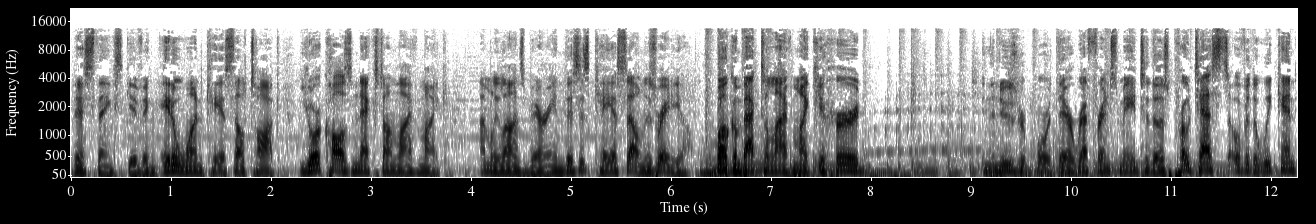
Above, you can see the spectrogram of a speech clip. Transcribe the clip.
this Thanksgiving? 801 KSL Talk. Your call's next on Live Mic. I'm Lee Lonsberry, and this is KSL News Radio. Welcome back to Live Mic. You heard in the news report there reference made to those protests over the weekend.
